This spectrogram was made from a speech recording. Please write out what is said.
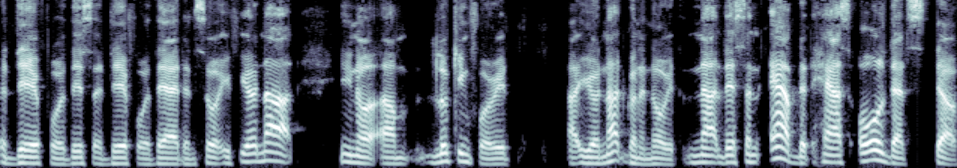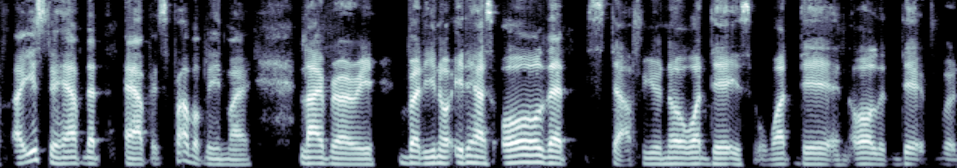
a day for this, a day for that, and so if you're not, you know, um, looking for it, uh, you're not going to know it. Now, there's an app that has all that stuff. I used to have that app. It's probably in my library, but you know, it has all that stuff. You know what day is what day and all the day for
